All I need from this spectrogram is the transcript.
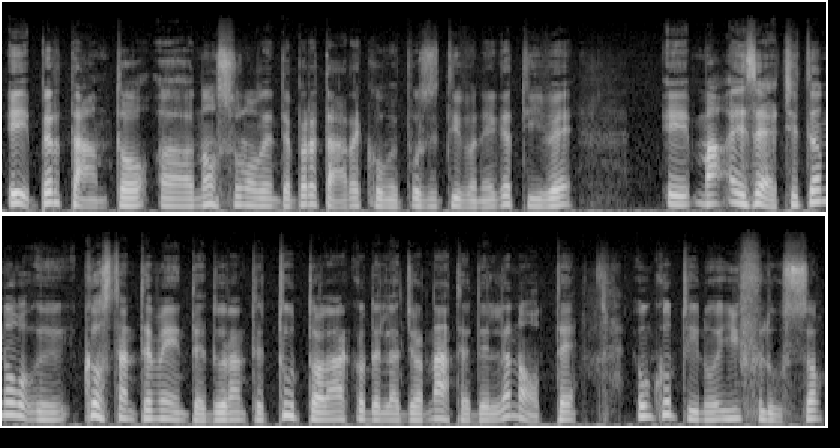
e pertanto eh, non sono da interpretare come positive o negative e, ma esercitano eh, costantemente durante tutto l'arco della giornata e della notte un continuo influsso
